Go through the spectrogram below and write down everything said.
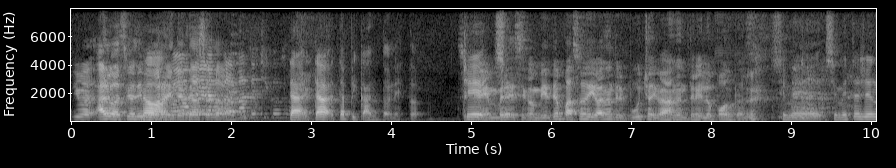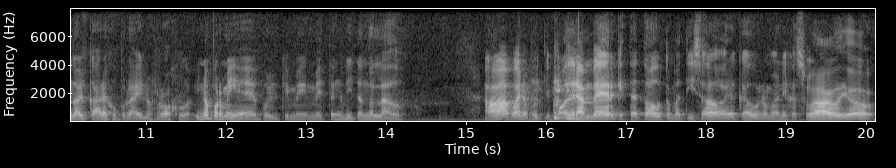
Iba- algo así, así, No. bueno, ¿Puedo intenté hacer hacerlo. está, está, está picantón esto. Se, Che, quembre- se convirtió, pasó de divagando entre Pucho a divagando entre los podcasts. Se me, se me está yendo al carajo por ahí los rojos. Y no por mí, ¿eh? Porque me, me están gritando al lado. Ah, bueno, porque podrán ver que está todo automatizado. Ahora cada uno maneja su audio.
